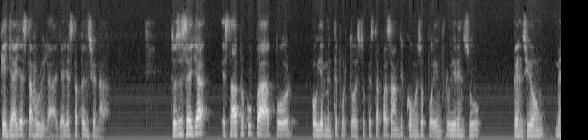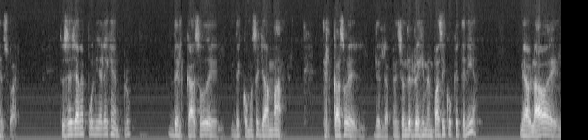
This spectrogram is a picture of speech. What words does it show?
que ya ella está jubilada, ya ella está pensionada. Entonces ella estaba preocupada por, obviamente, por todo esto que está pasando y cómo eso puede influir en su pensión mensual. Entonces ella me ponía el ejemplo del caso de, de cómo se llama, el caso del, de la pensión del régimen básico que tenía. Me hablaba del,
